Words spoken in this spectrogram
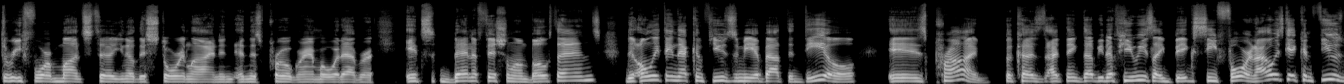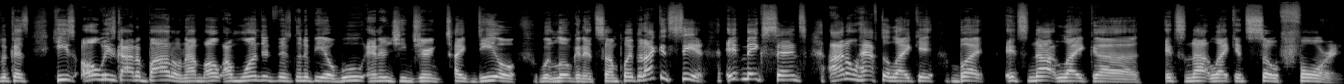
three, four months to, you know, this storyline and, and this program or whatever. It's beneficial on both ends. The only thing that confuses me about the deal is Prime because I think WWE is like big C4 and I always get confused because he's always got a bottle and I'm I'm wondering if there's going to be a woo energy drink type deal with Logan at some point but I can see it it makes sense I don't have to like it but it's not like uh it's not like it's so foreign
